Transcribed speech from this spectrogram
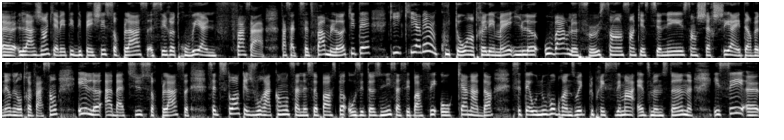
Euh, L'agent qui avait été dépêché sur place s'est retrouvé à une face à face à cette femme là qui était qui qui avait un couteau entre les mains. Il a ouvert le feu sans sans questionner, sans chercher à intervenir d'une autre façon et l'a abattu sur place. Cette histoire que je vous raconte, ça ne se passe pas aux États-Unis, ça s'est passé au Canada. C'était au Nouveau-Brunswick, plus précisément à Edmundston. Et c'est euh,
